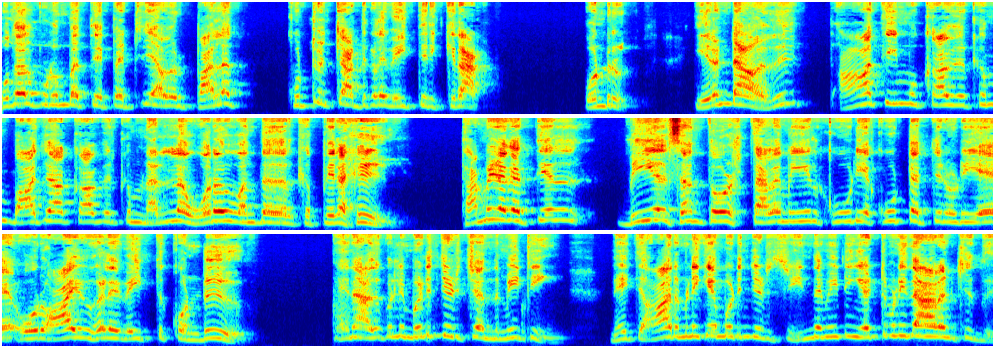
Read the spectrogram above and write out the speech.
முதல் குடும்பத்தை பற்றி அவர் பல குற்றச்சாட்டுகளை வைத்திருக்கிறார். ஒன்று. இரண்டாவது அதிமுகவிற்கும் பாஜகவிற்கும் நல்ல உறவு வந்ததற்கு பிறகு தமிழகத்தில் பி எல் சந்தோஷ் தலைமையில் கூடிய கூட்டத்தினுடைய ஒரு ஆய்வுகளை வைத்துக்கொண்டு ஏன்னா அதுக்குள்ளே முடிஞ்சிடுச்சு அந்த மீட்டிங் நேற்று ஆறு மணிக்கே முடிஞ்சிடுச்சு. இந்த மீட்டிங் எட்டு மணி தான் ஆரம்பிச்சது.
